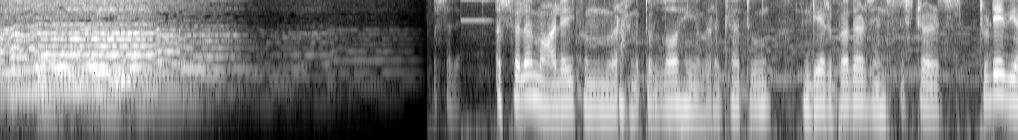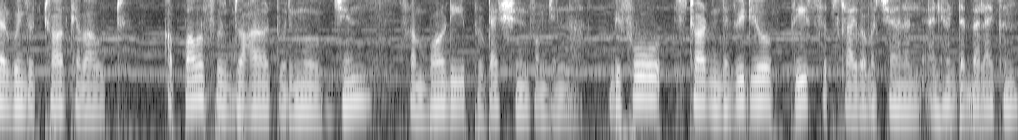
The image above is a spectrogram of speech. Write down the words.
Assalamu alaikum wa rahmatullahi wa barakatuh. Dear brothers and sisters, today we are going to talk about a powerful dua to remove jinn from body protection from jinnat. Before starting the video, please subscribe our channel and hit the bell icon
